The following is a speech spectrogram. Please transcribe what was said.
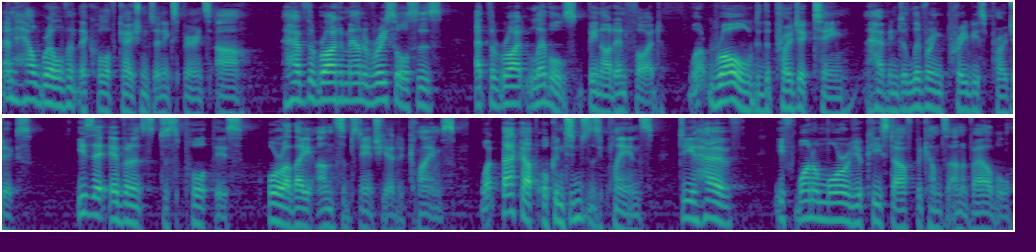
and how relevant their qualifications and experience are. Have the right amount of resources at the right levels been identified? What role did the project team have in delivering previous projects? Is there evidence to support this or are they unsubstantiated claims? What backup or contingency plans do you have if one or more of your key staff becomes unavailable?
